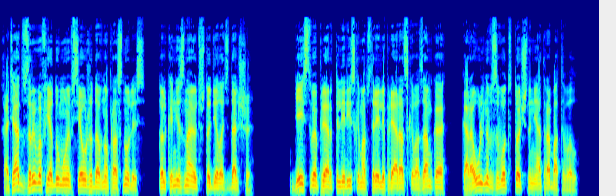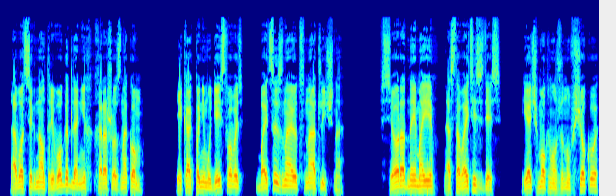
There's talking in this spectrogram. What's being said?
Хотя от взрывов, я думаю, все уже давно проснулись, только не знают, что делать дальше. Действуя при артиллерийском обстреле Приоратского замка, караульный взвод точно не отрабатывал. А вот сигнал тревога для них хорошо знаком. И как по нему действовать, бойцы знают на отлично. «Все, родные мои, оставайтесь здесь». Я чмокнул жену в щеку,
